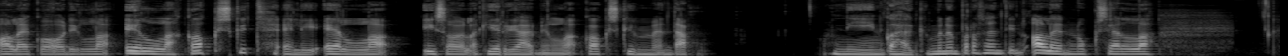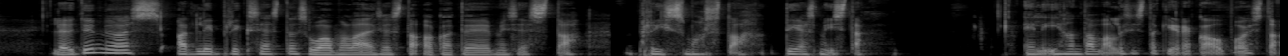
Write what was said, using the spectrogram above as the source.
alekoodilla Ella20, eli Ella isoilla kirjaimilla 20, niin 20 prosentin alennuksella – löytyy myös Adlibriksestä, suomalaisesta akateemisesta Prismasta, ties mistä. Eli ihan tavallisista kirjakaupoista.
